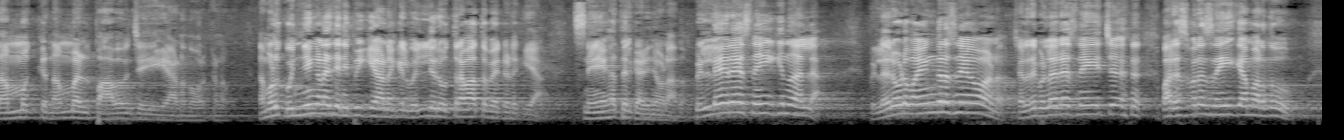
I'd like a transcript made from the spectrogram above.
നമുക്ക് നമ്മൾ പാപം ചെയ്യുകയാണെന്ന് ഓർക്കണം. നമ്മൾ കുഞ്ഞുങ്ങളെ ജനിപ്പിക്കുകയാണെങ്കിൽ വലിയൊരു ഉത്തരവാദിത്വം ഏറ്റെടുക്കുക. സ്നേഹത്തിൽ കഴിഞ്ഞോളാം. പിള്ളേരെ സ്നേഹിക്കുന്നതല്ല. പിള്ളേരോട് ഭയങ്കര സ്നേഹമാണ്. ചിലർ പിള്ളേരെ സ്നേഹിച്ച് പരസ്പരം സ്നേഹിക്കാൻ മറന്നുപോകും.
